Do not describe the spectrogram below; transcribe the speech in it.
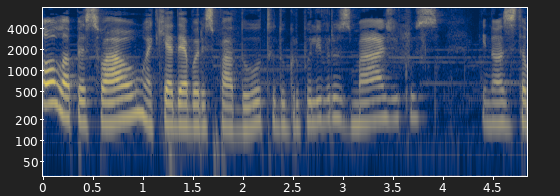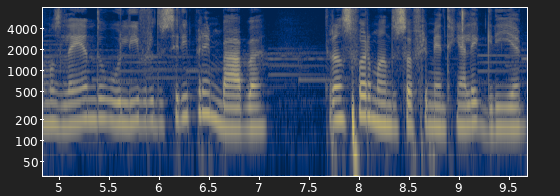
Olá pessoal, aqui é Débora Espadoto do grupo Livros Mágicos e nós estamos lendo o livro do Siri Prembaba, Transformando o Sofrimento em Alegria.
